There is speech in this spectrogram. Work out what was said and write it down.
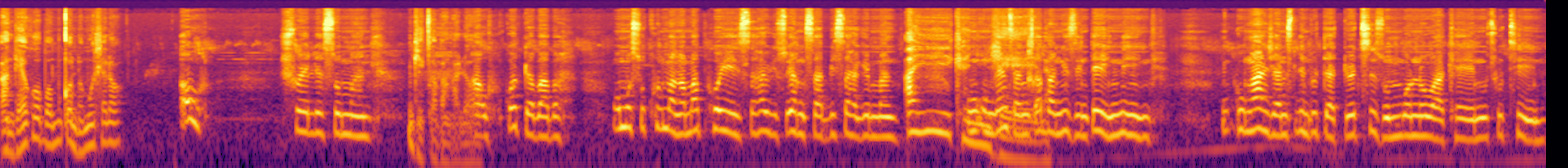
Angekho bomqondo omuhle lo? Awu. Shwele somandla. Ngicabanga Awu lokho. kodwa baba uma usukhuluma ngamaphoyisa hayi uyangisabisa ke manje. Ayikho enye Ungenza indlela. ngicabanga izinto eziningi. Kunganjani silinde udadewethu sizumbono wakhe yena uthi uthini?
